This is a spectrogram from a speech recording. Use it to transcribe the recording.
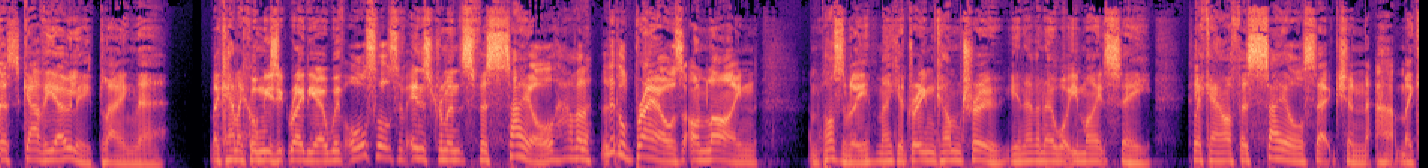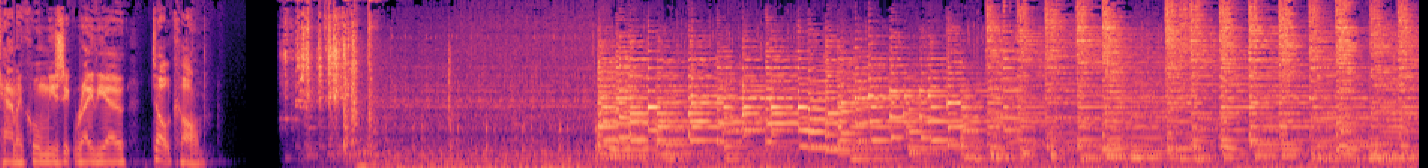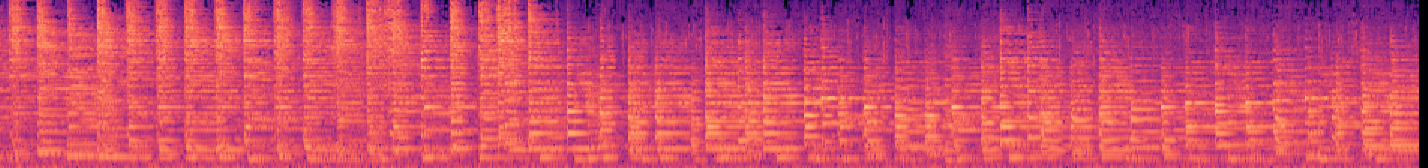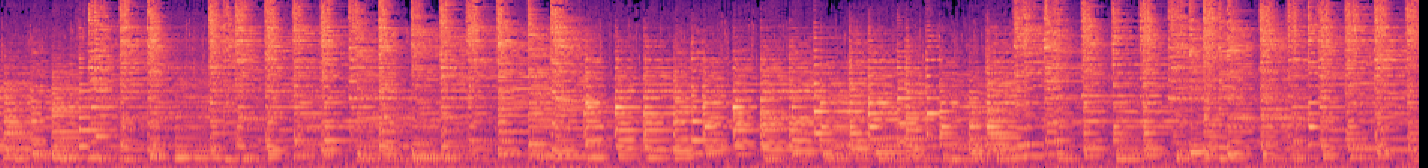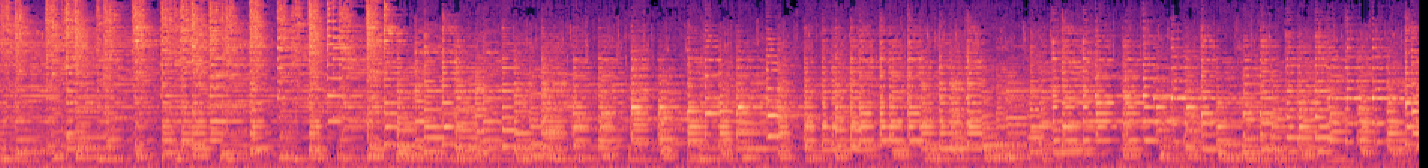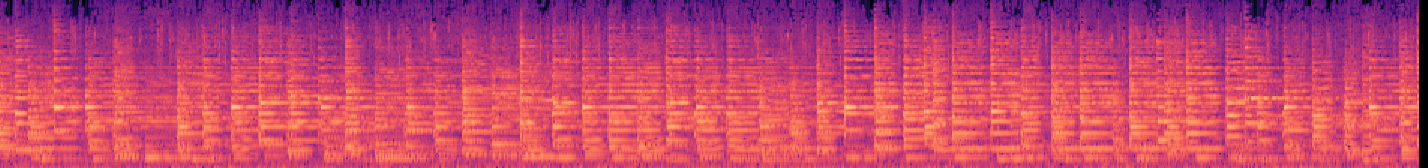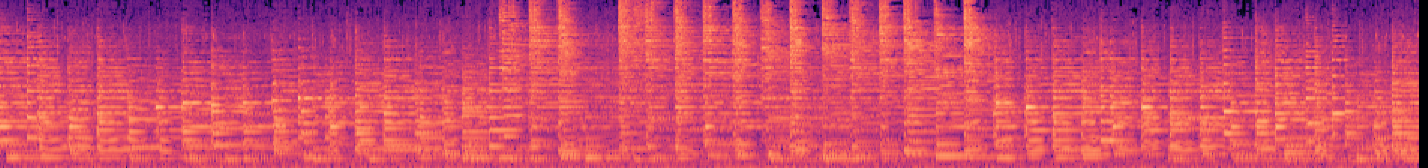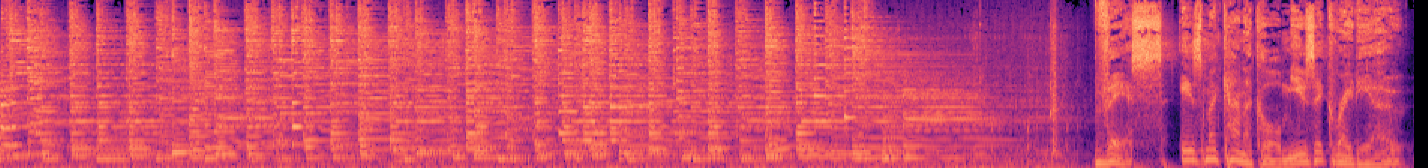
Ex Jonas Gavioli playing there. Mechanical Music Radio with all sorts of instruments for sale. Have a little browse online and possibly make a dream come true. You never know what you might see. Click our for sale section at mechanicalmusicradio.com. Music Radio.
